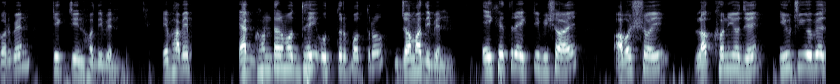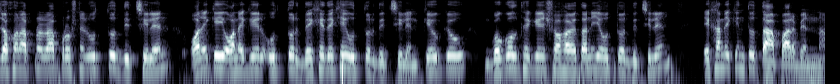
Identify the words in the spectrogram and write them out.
করবেন, টিক চিহ্ন দিবেন। এভাবে এক ঘণ্টার মধ্যেই উত্তরপত্র জমা দিবেন। এই ক্ষেত্রে একটি বিষয় অবশ্যই লক্ষণীয় যে, ইউটিউবে যখন আপনারা প্রশ্নের উত্তর দিচ্ছিলেন, অনেকেই অনেকের উত্তর দেখে দেখে উত্তর দিচ্ছিলেন। কেউ কেউ গুগল থেকে সহায়তা নিয়ে উত্তর দিচ্ছিলেন, এখানে কিন্তু তা পারবেন না।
